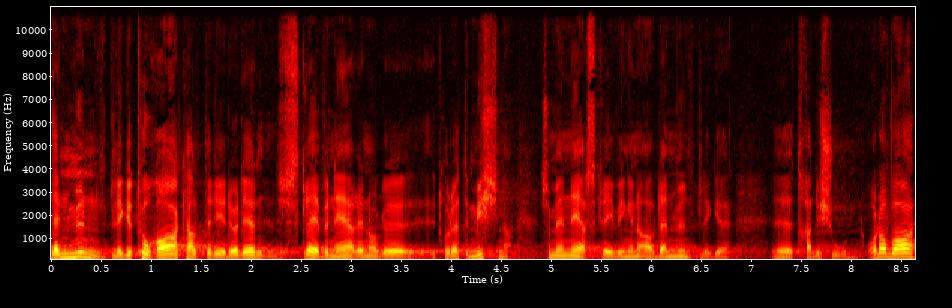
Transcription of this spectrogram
Den muntlige Torah, kalte de det. og Det er skrevet ned i noe jeg tror det heter Mishna, som er nedskrivingen av den muntlige eh. Og det var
